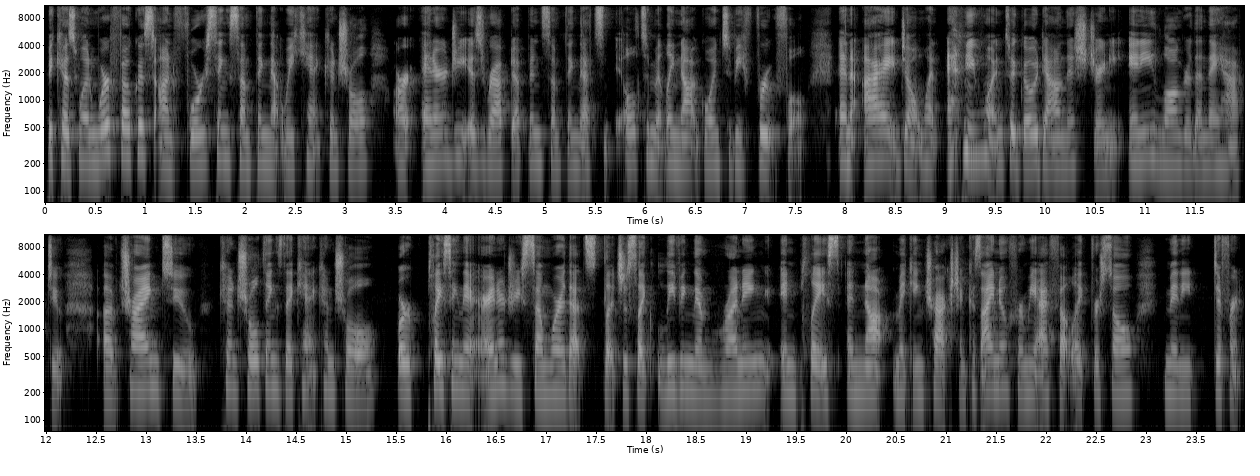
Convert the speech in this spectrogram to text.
Because when we're focused on forcing something that we can't control, our energy is wrapped up in something that's ultimately not going to be fruitful. And I don't want anyone to go down this journey any longer than they have to of trying to control things they can't control or placing their energy somewhere that's just like leaving them running in place and not making traction. Because I know for me, I felt like for so many different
